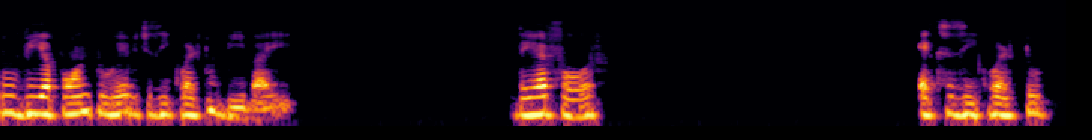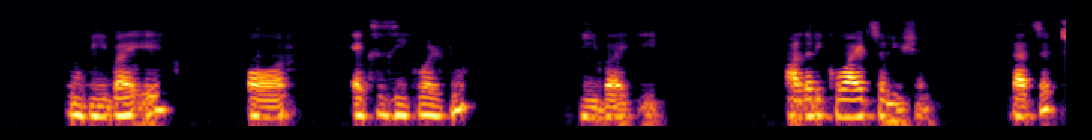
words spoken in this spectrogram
two B upon two A which is equal to B by A therefore x is equal to 2b by a or x is equal to b by a are the required solution. That's it.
